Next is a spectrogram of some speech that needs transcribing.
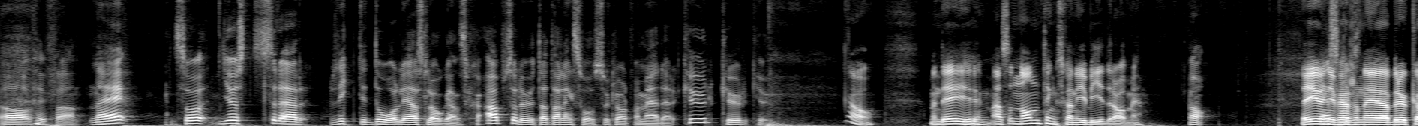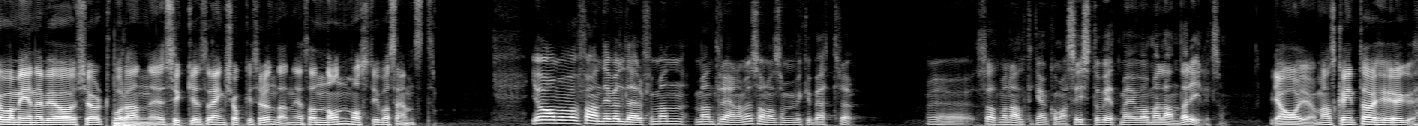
Ja, fy fan. Nej, så just sådär riktigt dåliga slogans. Absolut att Alingsås såklart var med där. Kul, kul, kul. ja. Men det är ju, alltså någonting ska ni ju bidra med. Ja. Det är ju Jag ungefär ska- som när jag brukar vara med när vi har kört våran eh, cykelsväng, tjockisrundan. Jag sa någon måste ju vara sämst. Ja, men vad fan, det är väl därför man, man tränar med sådana som är mycket bättre. Eh, Så att man alltid kan komma sist, då vet man ju vad man landar i liksom. Ja, ja, man ska inte ha hög...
